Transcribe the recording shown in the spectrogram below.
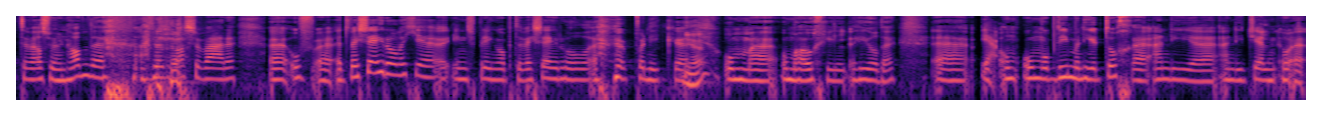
terwijl ze hun handen aan het wassen waren. of het wc-rolletje inspringen op de wc-rol paniek ja? om, omhoog hielden. ja, om, om op die manier toch aan die, aan die challenge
